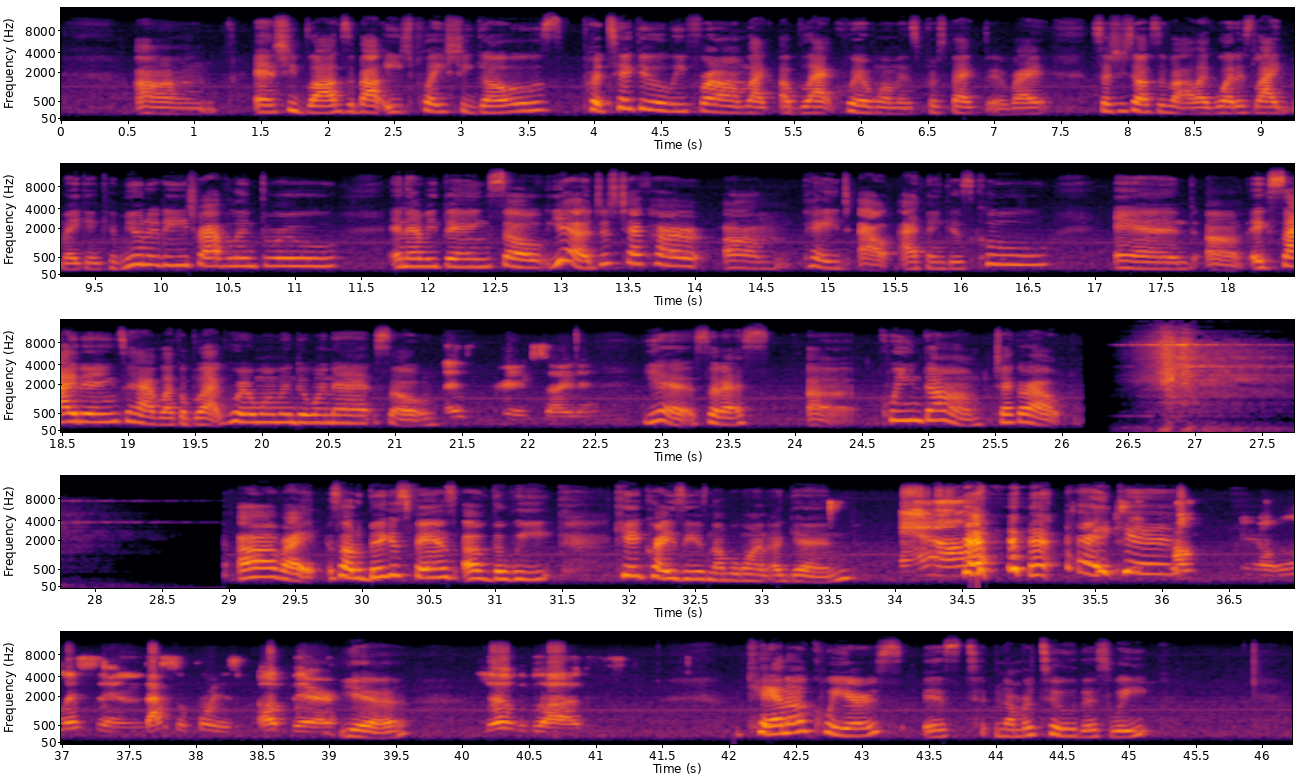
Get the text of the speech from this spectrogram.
um, and she blogs about each place she goes, particularly from like a black queer woman's perspective, right? So she talks about like what it's like making community, traveling through, and everything. So yeah, just check her um, page out. I think it's cool and um, exciting to have like a black queer woman doing that. So That's very exciting. yeah, so that's uh, Queen Dom. Check her out. All right. So the biggest fans of the week, Kid Crazy is number one again. Hey, kid. You know, listen, that support is up there. Yeah. Love the blog. Canna Queers is t- number two this week.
